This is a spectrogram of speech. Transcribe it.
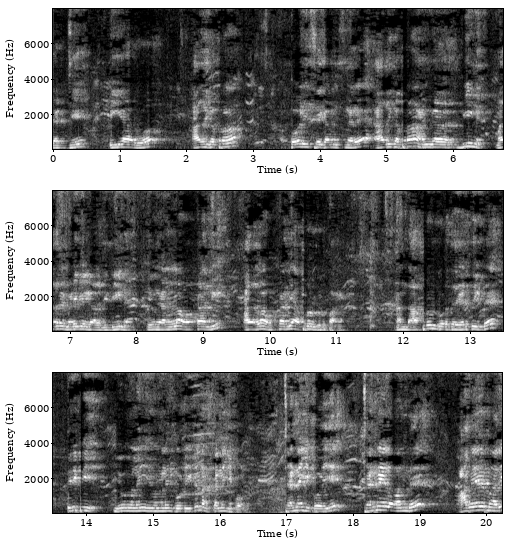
ஜட்ஜி டிஆர்ஓ அதுக்கப்புறம் போலீஸ் கமிஷனரு அதுக்கப்புறம் அங்கே dean Madurai medical college dean இவங்க எல்லாம் உட்காந்து அதெல்லாம் உட்காந்து அப்ரூவல் கொடுப்பாங்க. அந்த அப்ரூவல் கொடுத்த எடுத்துக்கிட்டு திருப்பி இவங்களையும் இவங்களையும் கூட்டிகிட்டு நான் சென்னைக்கு போகணும். சென்னைக்கு போய் சென்னையில் வந்து அதே மாதிரி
